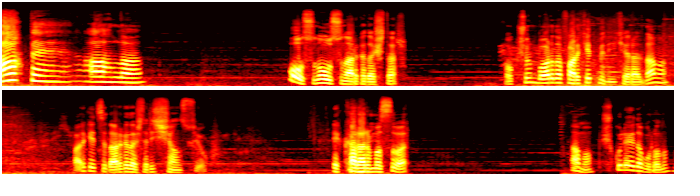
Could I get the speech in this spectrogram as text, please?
Ah be. Ah lan. Olsun olsun arkadaşlar. Okşun bu arada fark etmedi ilk herhalde ama. Fark etse de arkadaşlar hiç şansı yok. E kararması var. Tamam. Şu kuleye de vuralım.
